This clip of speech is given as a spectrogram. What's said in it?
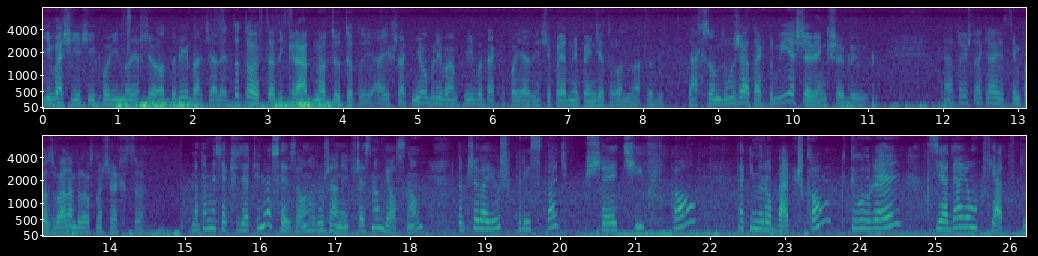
I właśnie się ich powinno jeszcze odrywać, ale to to wtedy kradną, tu, to, to ja już tak nie obrywam tych, bo tak po jednym się po jednym pędzie, to on ma wtedy tak są duże, a tak to by jeszcze większe były. A to już tak ja tym pozwalam rosnąć jak chcę. Natomiast jak się zaczyna sezon różany wczesną wiosną, to trzeba już pryskać przeciwko takim robaczkom, które zjadają kwiatki.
